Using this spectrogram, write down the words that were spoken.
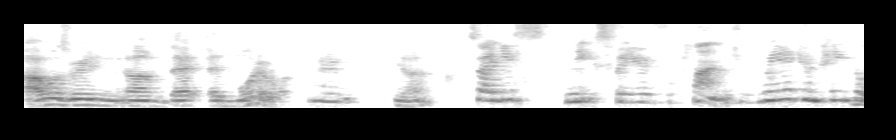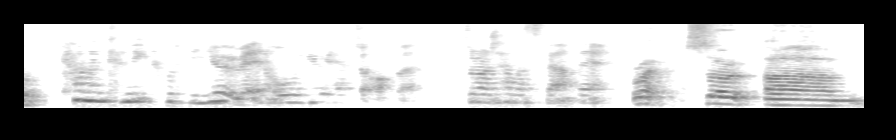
I was reading um, that in Mordor, mm. you know. So I guess next for you for Plunge, where can people come and connect with you and all you have to offer? Do you want to tell us about that? Right. So um,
